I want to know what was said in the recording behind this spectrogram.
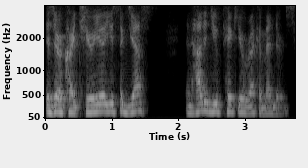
Is there a criteria you suggest and how did you pick your recommenders?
